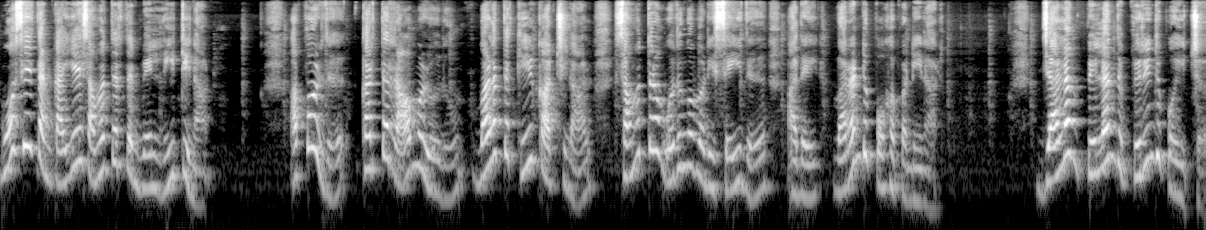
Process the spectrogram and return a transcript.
மோசே தன் கையை சமுத்திரத்தின் மேல் நீட்டினான். அப்பொழுது கர்த்தர் ராம் முழுவதும் பலத்த கீழ்காற்றினால் சமுத்திரம் ஒதுங்கும்படி செய்து அதை வறண்டு போக பண்ணினார். ஜலம் பிளந்து பிரிந்து போயிற்று.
